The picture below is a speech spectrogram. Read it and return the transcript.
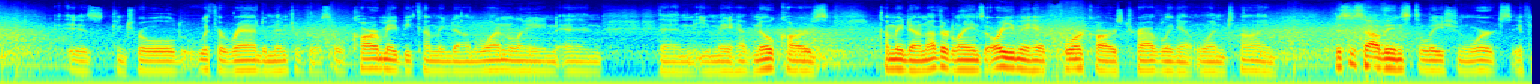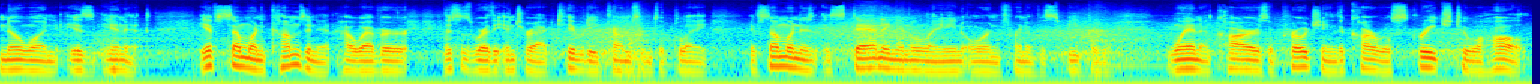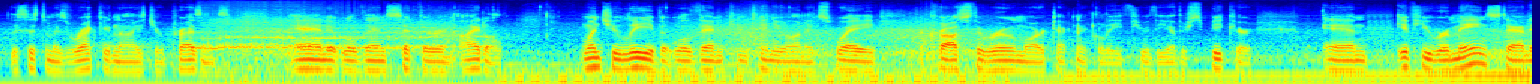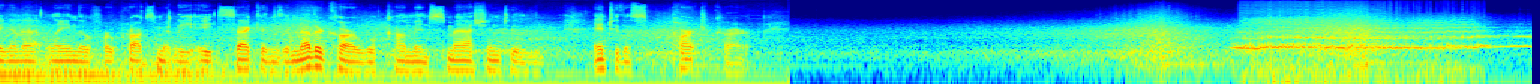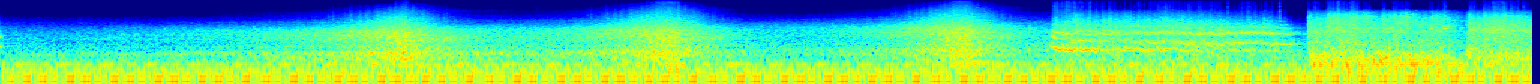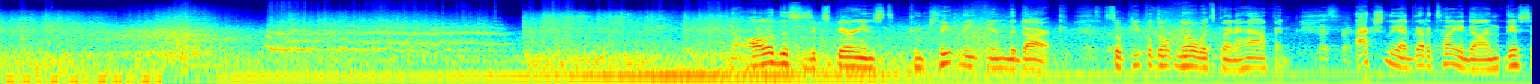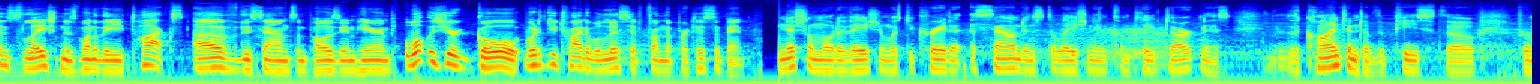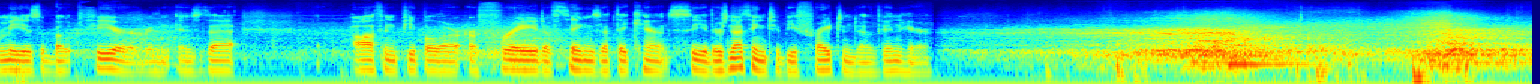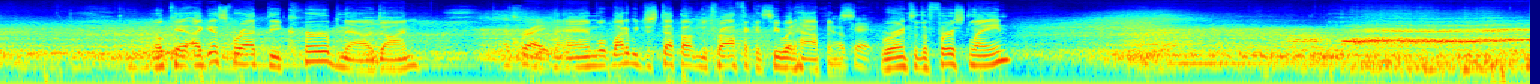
is controlled with a random interval. So a car may be coming down one lane and then you may have no cars coming down other lanes, or you may have four cars traveling at one time. This is how the installation works if no one is in it. If someone comes in it, however, this is where the interactivity comes into play. If someone is, is standing in a lane or in front of a speaker, when a car is approaching, the car will screech to a halt. The system has recognized your presence, and it will then sit there and idle. Once you leave, it will then continue on its way across the room or technically through the other speaker. And if you remain standing in that lane, though, for approximately eight seconds, another car will come and smash into the, into the parked car. All of this is experienced completely in the dark. So people don't know what's going to happen. That's right. Actually, I've got to tell you, Don, this installation is one of the talks of the Sound Symposium here. What was your goal? What did you try to elicit from the participant? Initial motivation was to create a, a, sound installation in complete darkness. The content of the piece, though, for me is about fear, and is that often people are afraid of things that they can't see. There's nothing to be frightened of in here. Okay, I guess we're at the curb now, Don. That's right. And why don't we just step out in the traffic and see what happens? Okay. We're into the first lane.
